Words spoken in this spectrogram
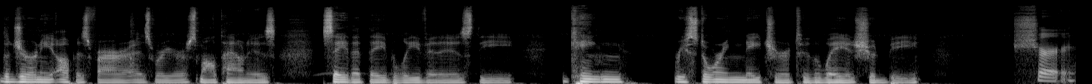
the journey up as far as where your small town is say that they believe it is the king restoring nature to the way it should be. Sure.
